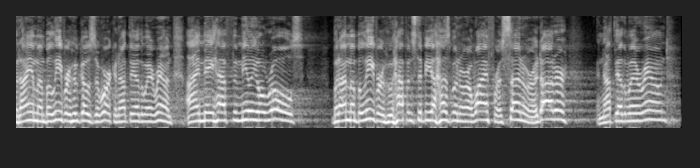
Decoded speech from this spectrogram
but I am a believer who goes to work and not the other way around. I may have familial roles, but I'm a believer who happens to be a husband or a wife or a son or a daughter and not the other way around.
